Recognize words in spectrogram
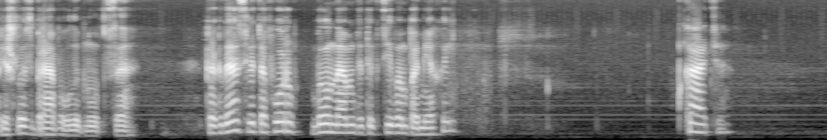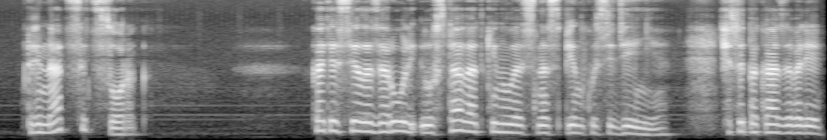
Пришлось браво улыбнуться. Когда светофор был нам детективом помехой? Катя. 13.40. Катя села за руль и устало откинулась на спинку сиденья. Часы показывали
